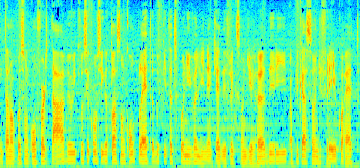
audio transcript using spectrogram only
Então, numa posição confortável e que você consiga a atuação completa do que está disponível ali, né? Que é a deflexão de rudder e aplicação de freio, correto?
